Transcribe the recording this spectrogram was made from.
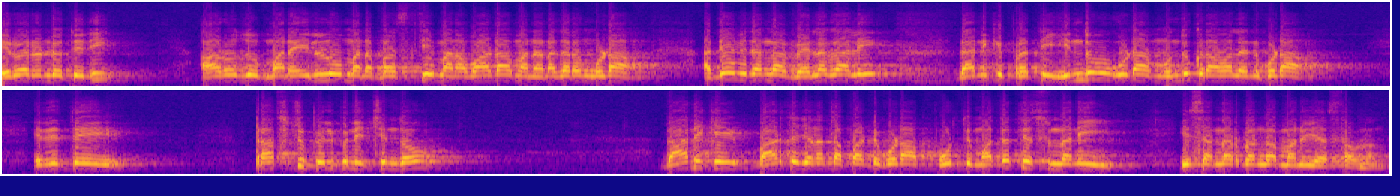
ఇరవై రెండో తేదీ. ఆ రోజు మన ఇల్లు మన బస్తీ మన వాడ మన నగరం కూడా అదే విధంగా వెలగాలి. దానికి ప్రతి హిందువు కూడా ముందుకు రావాలని కూడా ఏదైతే ట్రస్ట్ పిలుపునిచ్చిందో దానికి భారతీయ జనతా పార్టీ కూడా పూర్తి మద్దతు ఇస్తుందని ఈ సందర్భంగా మనం చేస్తా ఉన్నాను.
